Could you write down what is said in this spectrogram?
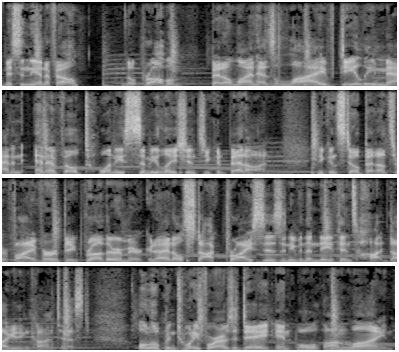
Missing the NFL? No problem. BetOnline has live daily Madden NFL 20 simulations you can bet on. You can still bet on Survivor, Big Brother, American Idol, stock prices, and even the Nathan's hot dog eating contest. All open 24 hours a day and all online.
